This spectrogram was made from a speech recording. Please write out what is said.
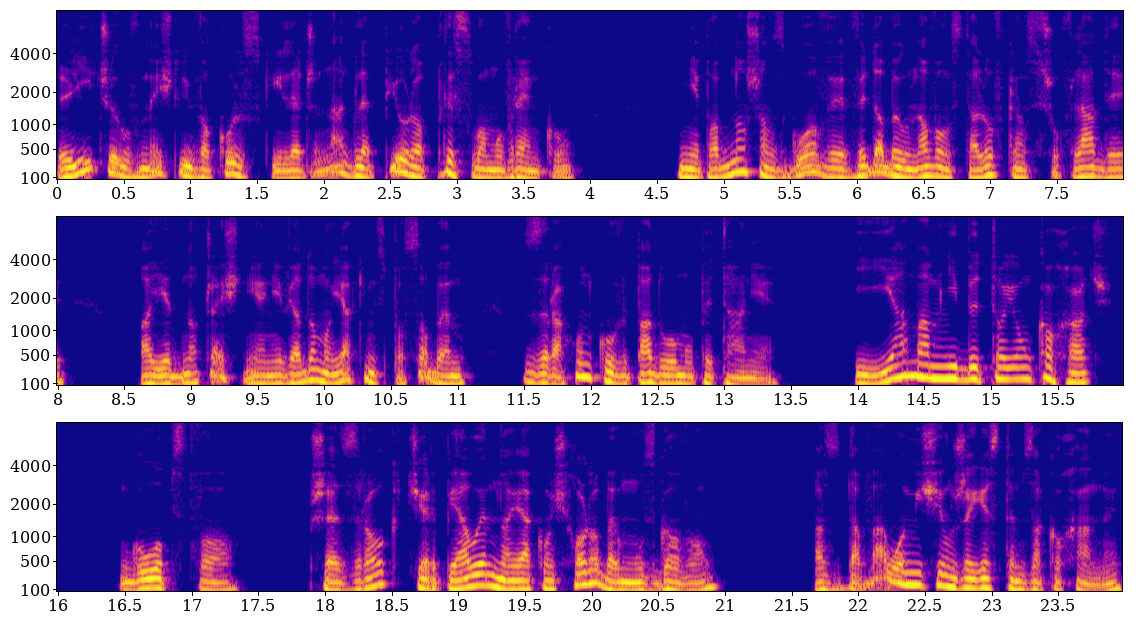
Liczył w myśli Wokulski, lecz nagle pióro prysło mu w ręku. Nie podnosząc głowy, wydobył nową stalówkę z szuflady, a jednocześnie nie wiadomo jakim sposobem z rachunku wypadło mu pytanie. I ja mam niby to ją kochać? Głupstwo. Przez rok cierpiałem na jakąś chorobę mózgową, a zdawało mi się, że jestem zakochany.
